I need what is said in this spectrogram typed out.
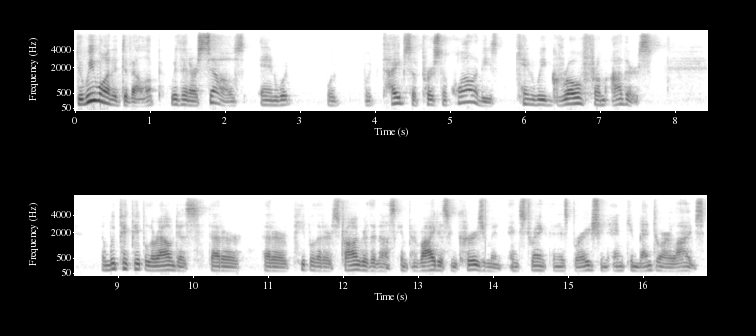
do we want to develop within ourselves and what, what, what types of personal qualities can we grow from others? and we pick people around us that are that are people that are stronger than us, can provide us encouragement and strength and inspiration and can mentor our lives.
